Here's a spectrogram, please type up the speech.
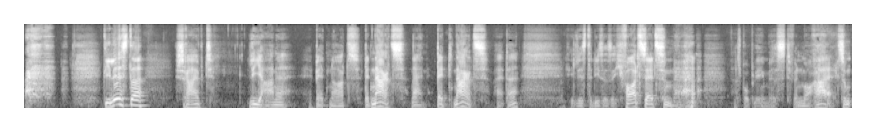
Die Liste schreibt Liane Bettnarz, Bettnarz, nein, Bettnarz weiter. Die Liste ließe sich fortsetzen. Das Problem ist, wenn Moral zum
